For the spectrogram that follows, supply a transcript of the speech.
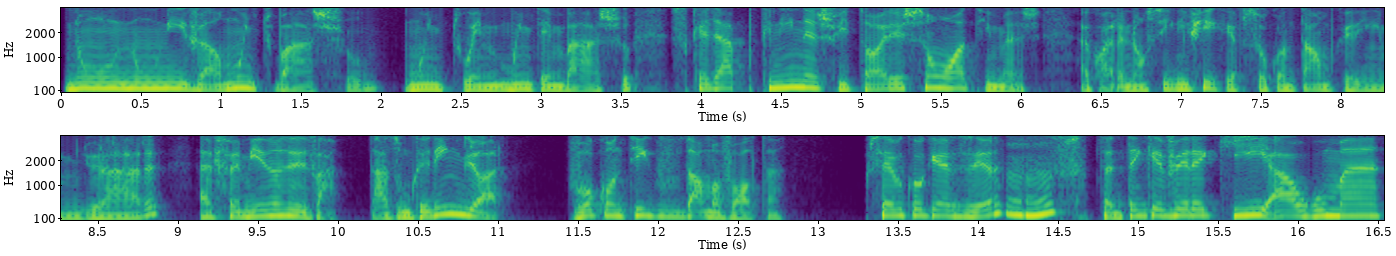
num, num, nível muito baixo, muito em, muito em baixo, se calhar pequeninas vitórias são ótimas. Agora, não significa que a pessoa, quando está um bocadinho a melhorar, a família não diz: vá, estás um bocadinho melhor, vou contigo dar uma volta. Percebe o que eu quero dizer? Portanto, tem que haver aqui alguma,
